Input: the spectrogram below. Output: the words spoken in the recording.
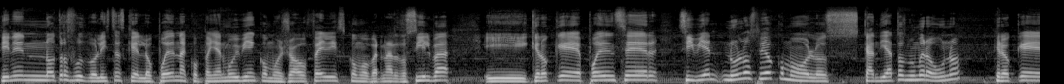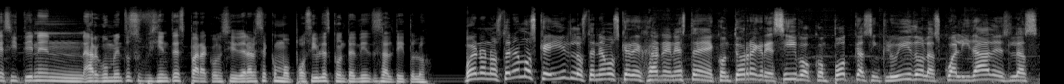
tienen otros futbolistas que lo pueden acompañar muy bien, como Joao Félix, como Bernardo Silva. Y creo que pueden ser, si bien no los veo como los candidatos número uno, creo que sí tienen argumentos suficientes para considerarse como posibles contendientes al título. Bueno, nos tenemos que ir, los tenemos que dejar en este conteo regresivo, con podcast incluido, las cualidades, las...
